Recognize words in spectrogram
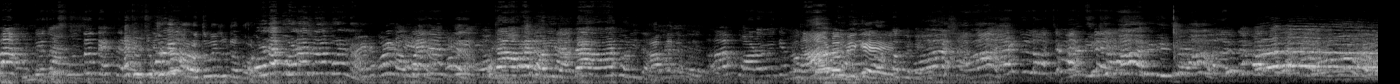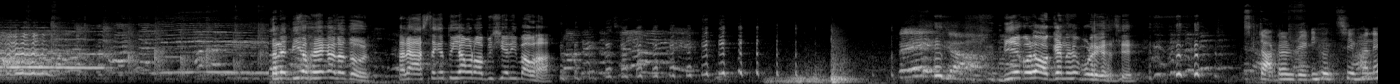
বাহ তুই তো সুন্দর দেখতে তুমি দুটো করো তুমি দুটো করো পড়া পড়া শোনা পড়া না পড়া না পড়া না দাও আমায় করি দাও দাও আমায় করি দাও আপনাকে করি আ পড়বিকে পড়বিকে। ও শাবাশ একটু লজ্জা পাচ্ছে নিচে তাহলে বিয়ে হয়ে গেল তোর। তাহলে আজ থেকে তুই আমার অফিসিয়ালি বাবা। বিয়ে করে অজ্ঞান হয়ে পড়ে গেছে। স্টার্টার রেডি হচ্ছে এখানে।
